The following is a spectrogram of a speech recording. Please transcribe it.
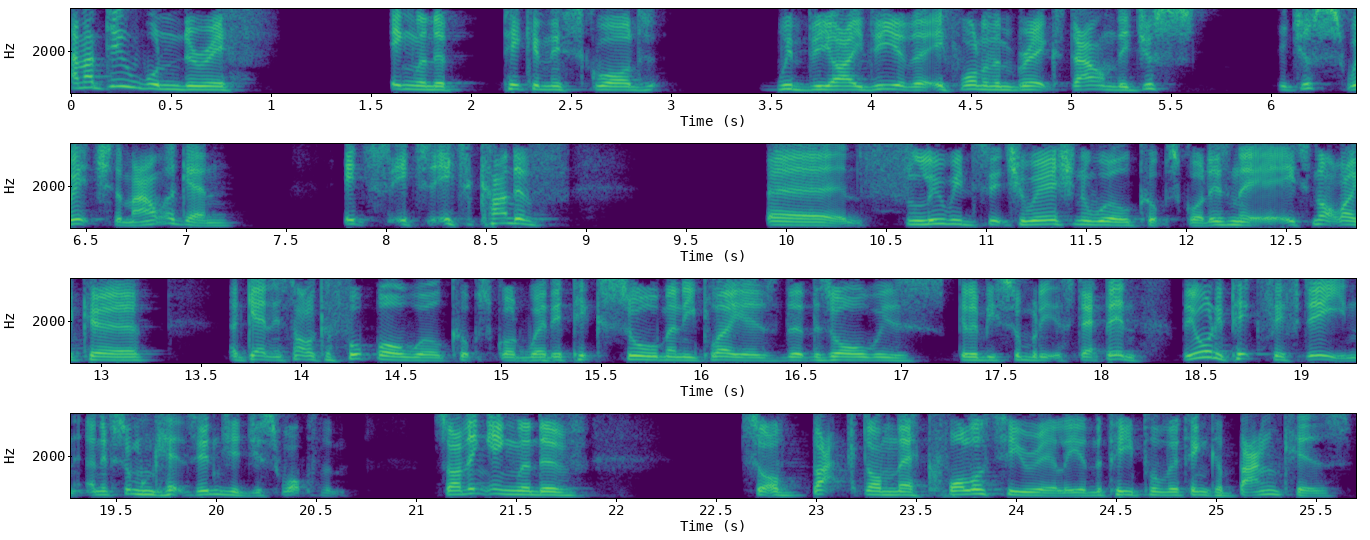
and I do wonder if England are picking this squad with the idea that if one of them breaks down, they just they just switch them out again. It's it's it's a kind of uh, fluid situation a World Cup squad, isn't it? It's not like a again, it's not like a football World Cup squad where they pick so many players that there's always going to be somebody to step in. They only pick 15, and if someone gets injured, you swap them. So I think England have sort of backed on their quality really, and the people they think are bankers,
